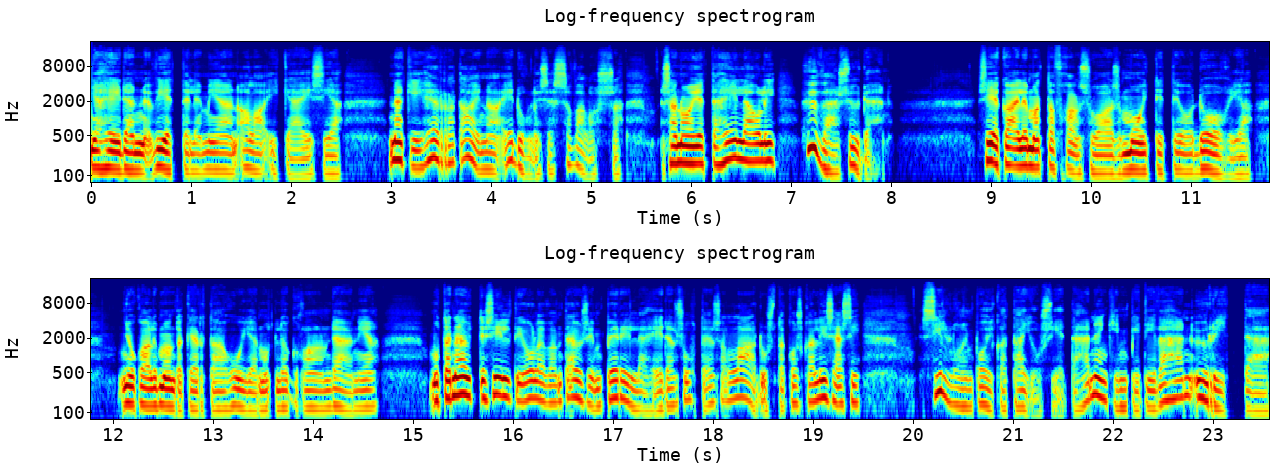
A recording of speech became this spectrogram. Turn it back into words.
ja heidän viettelemiään alaikäisiä, näki herrat aina edullisessa valossa. Sanoi, että heillä oli hyvä sydän. Siekailematta François moitti Theodoria, joka oli monta kertaa huijannut Le Grandania, mutta näytti silti olevan täysin perillä heidän suhteensa laadusta, koska lisäsi, silloin poika tajusi, että hänenkin piti vähän yrittää,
